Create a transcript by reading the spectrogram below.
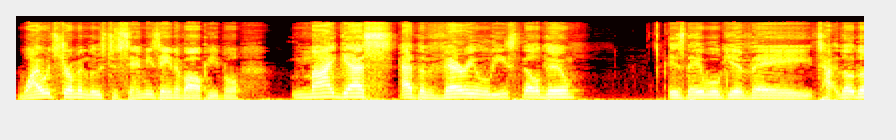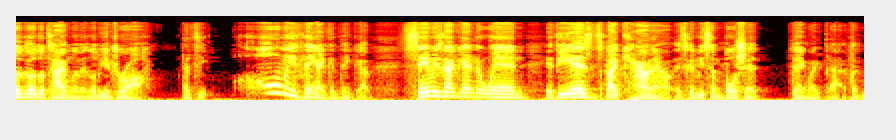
Why would Strowman lose to Sami Zayn of all people? My guess, at the very least, they'll do is they will give a they'll, they'll go the time limit. There'll be a draw. That's the only thing I can think of. Sami's not getting a win. If he is, it's by count out. It's gonna be some bullshit thing like that. But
